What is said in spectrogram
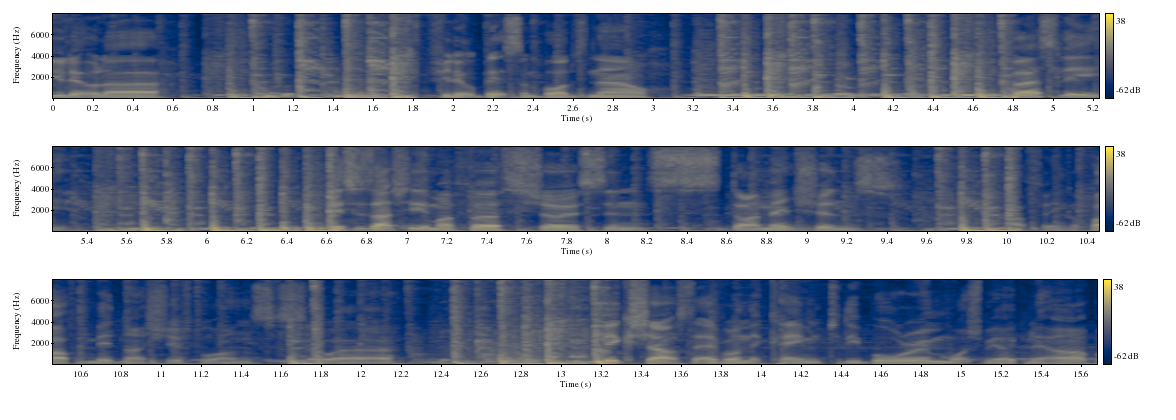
Few little uh, few little bits and bobs now. Firstly, this is actually my first show since Dimensions, I think, apart from Midnight Shift ones. So uh, big shouts to everyone that came to the ballroom, watched me open it up.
